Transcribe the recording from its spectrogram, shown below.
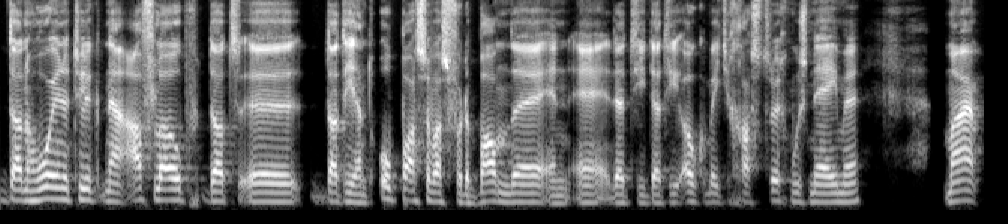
dan hoor je natuurlijk na afloop dat, eh, dat hij aan het oppassen was voor de banden. En eh, dat, hij, dat hij ook een beetje gas terug moest nemen. Maar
